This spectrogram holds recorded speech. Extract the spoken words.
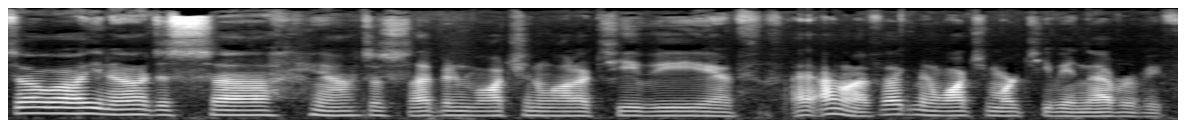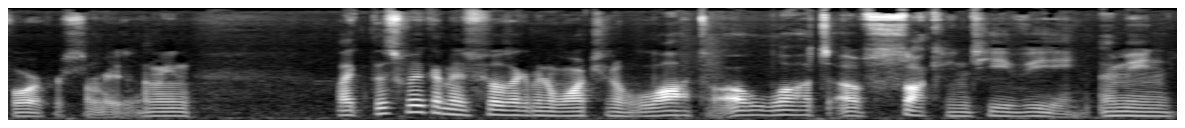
so, uh, you know, just, uh, you know, just, I've been watching a lot of TV, and I, I don't know, I feel like I've been watching more TV than ever before for some reason. I mean, like, this week, I mean, it feels like I've been watching a lot, a lot of fucking TV. I mean,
